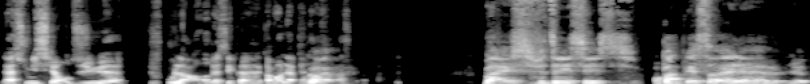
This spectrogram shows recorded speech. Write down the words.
la soumission du, foulard. C'est comment on l'appelle en français? Ben, je veux dire, c'est. On peut appeler ça euh,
